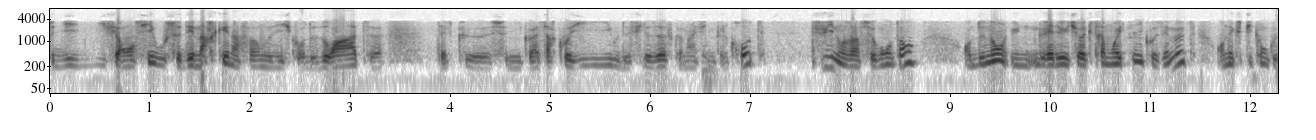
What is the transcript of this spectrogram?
se di différencier ou se démarquer d'un certain nombre de discours de droite, euh, tels que ceux de Nicolas Sarkozy ou de philosophes comme Henri Finkielkraut, puis dans un second temps, en donnant une grille de lecture extrêmement ethnique aux émeutes, en expliquant que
